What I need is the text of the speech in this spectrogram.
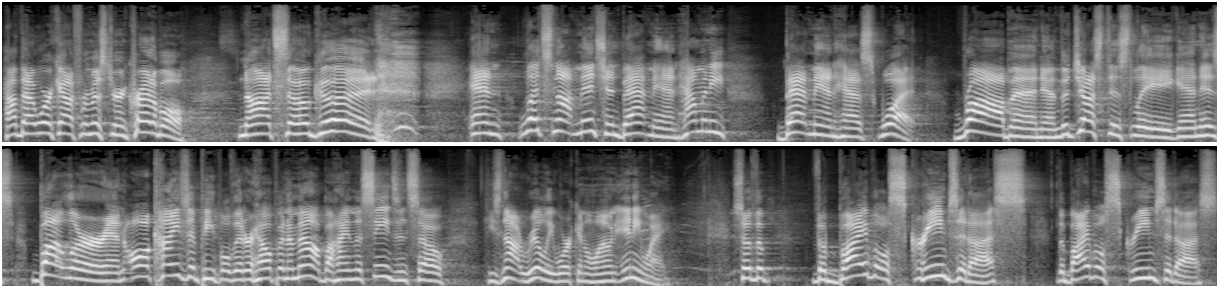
How'd that work out for Mr. Incredible? Not so good. And let's not mention Batman. How many Batman has what? Robin and the Justice League and his butler and all kinds of people that are helping him out behind the scenes. And so he's not really working alone anyway. So the, the Bible screams at us, the Bible screams at us,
